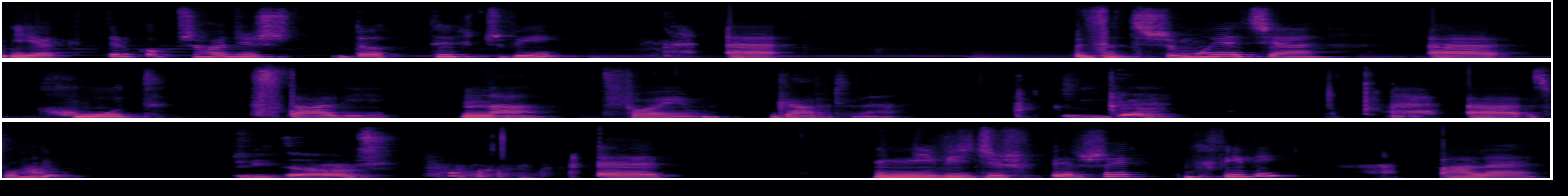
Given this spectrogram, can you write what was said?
Jak tylko przychodzisz do tych drzwi, e, zatrzymuje cię chłód stali na twoim gardle. Widzę. Słucham? Czy widzę oręż? Nie widzisz w pierwszej chwili, ale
